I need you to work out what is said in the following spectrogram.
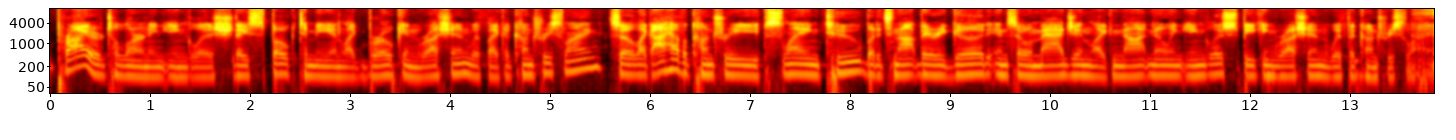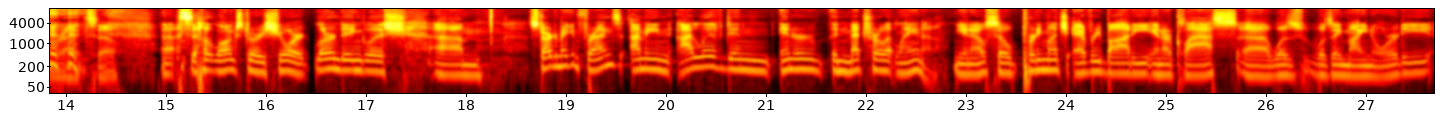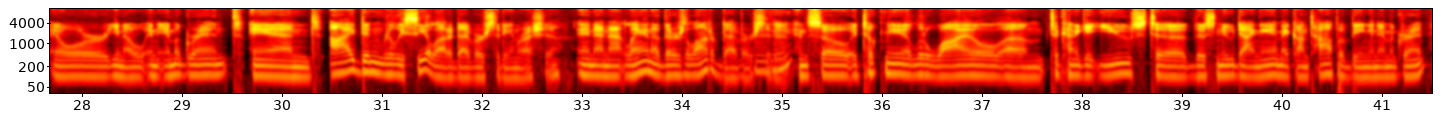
prior to learning English, they spoke to me in like broken Russian with like a country slang. So like I have a country slang too, but it's not very good. And so imagine like not knowing English, speaking Russian with the country slang, right? so, uh, so long story short, learned English. Um, started making friends. I mean, I lived in inner in Metro Atlanta, you know, so pretty much everybody in our class uh, was was a minority or you know an immigrant, and I didn't really see a lot of diversity in Russia. And in Atlanta, there's a lot of diversity, mm-hmm. and so it took me a little while um, to kind of get used to this new dynamic on top of being an immigrant.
